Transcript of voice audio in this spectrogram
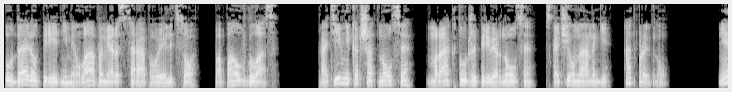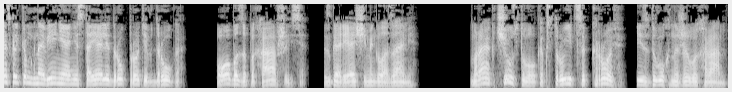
ударил передними лапами, расцарапывая лицо, попал в глаз. Противник отшатнулся, мрак тут же перевернулся, вскочил на ноги, отпрыгнул. Несколько мгновений они стояли друг против друга, оба запыхавшиеся, с горящими глазами. Мрак чувствовал, как струится кровь из двух ножевых ран.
